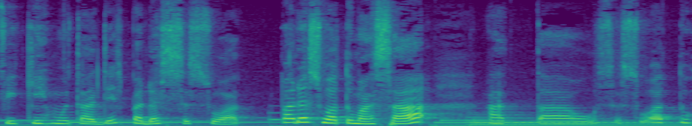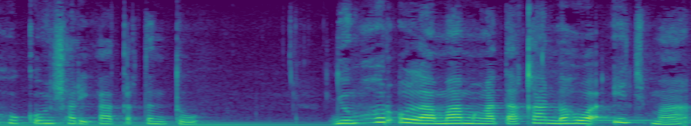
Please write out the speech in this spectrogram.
Fikih mutajid pada sesuatu pada suatu masa atau sesuatu hukum syariat tertentu. Jumhur ulama mengatakan bahwa ijma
